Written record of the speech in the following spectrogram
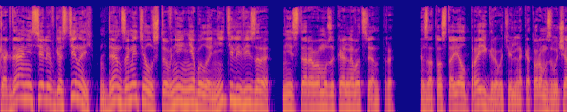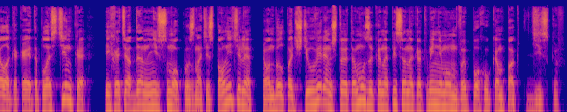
Когда они сели в гостиной, Дэн заметил, что в ней не было ни телевизора, ни старого музыкального центра. Зато стоял проигрыватель, на котором звучала какая-то пластинка, и хотя Дэн не смог узнать исполнителя, он был почти уверен, что эта музыка написана как минимум в эпоху компакт-дисков.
